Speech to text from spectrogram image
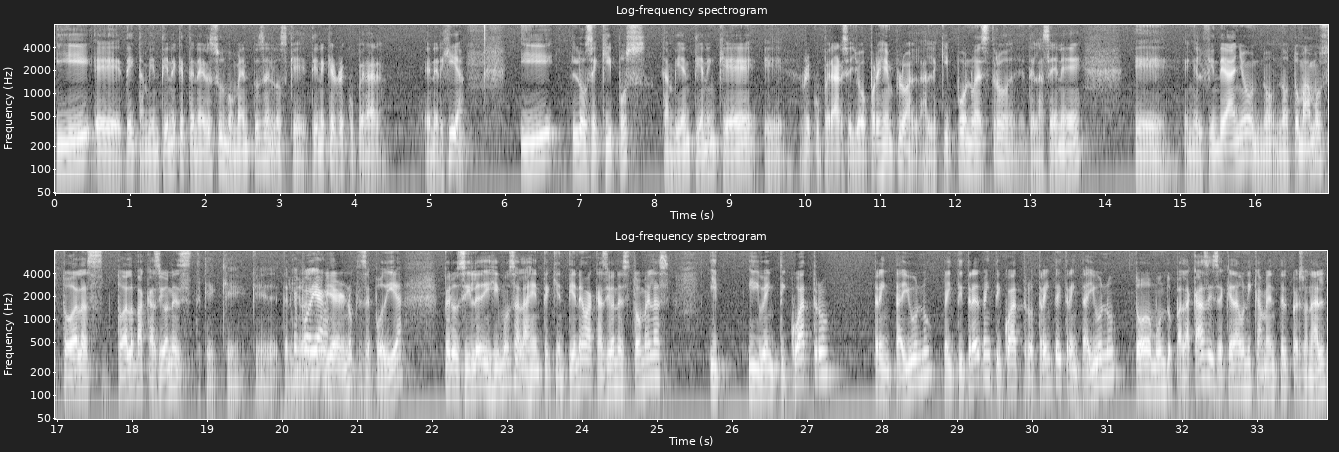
y, eh, también tiene que tener sus momentos en los que tiene que recuperar energía y los equipos también tienen que eh, recuperarse. Yo, por ejemplo, al, equipo nuestro de, la CNE, eh, en el fin de año no, no, tomamos todas las, todas las vacaciones que, que, que terminó el gobierno, que se podía pero sí le dijimos a la gente, quien tiene vacaciones, tómelas y, y 24, 31, 23, 24, 30 y 31, todo mundo para la casa y se queda únicamente el personal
